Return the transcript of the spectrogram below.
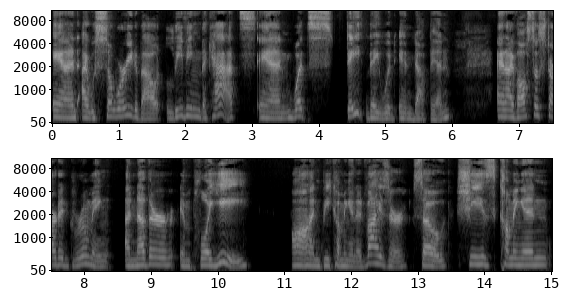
And I was so worried about leaving the cats and what state they would end up in. And I've also started grooming another employee on becoming an advisor. So she's coming in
